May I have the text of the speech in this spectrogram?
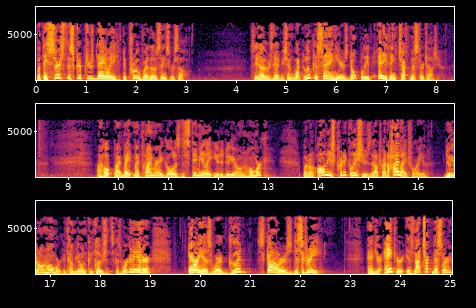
but they searched the Scriptures daily to prove whether those things were so. See, in other words, they had to be shown. What Luke is saying here is don't believe anything Chuck Missler tells you. I hope my, my primary goal is to stimulate you to do your own homework, but on all these critical issues that I'll try to highlight for you, do your own homework and come to your own conclusions. Because we're going to enter areas where good scholars disagree. And your anchor is not Chuck Missler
